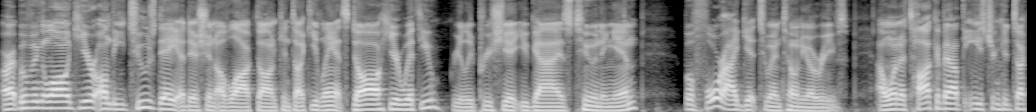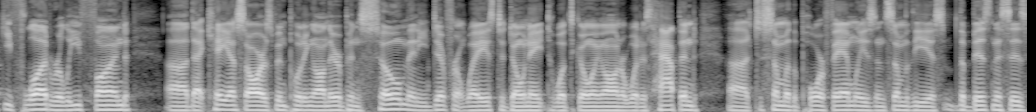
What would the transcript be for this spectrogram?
All right, moving along here on the Tuesday edition of Locked On Kentucky. Lance Dahl here with you. Really appreciate you guys tuning in. Before I get to Antonio Reeves, I want to talk about the Eastern Kentucky Flood Relief Fund uh, that KSR has been putting on. There have been so many different ways to donate to what's going on or what has happened uh, to some of the poor families and some of the the businesses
